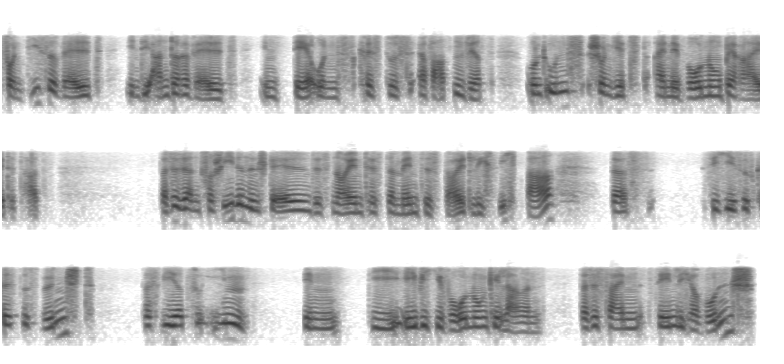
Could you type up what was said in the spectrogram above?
von dieser Welt in die andere Welt, in der uns Christus erwarten wird und uns schon jetzt eine Wohnung bereitet hat. Das ist an verschiedenen Stellen des Neuen Testamentes deutlich sichtbar, dass sich Jesus Christus wünscht, dass wir zu ihm in die ewige Wohnung gelangen. Das ist sein sehnlicher Wunsch,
